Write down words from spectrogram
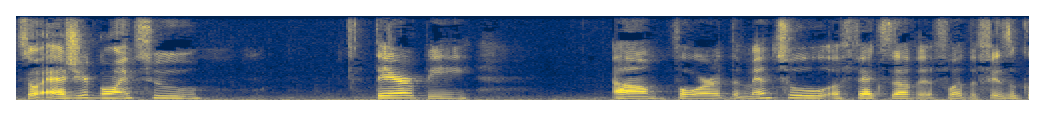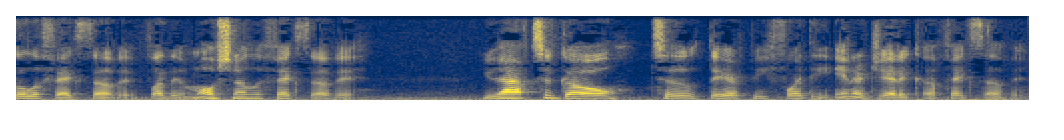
So, as you're going to therapy um, for the mental effects of it, for the physical effects of it, for the emotional effects of it, you have to go to therapy for the energetic effects of it.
